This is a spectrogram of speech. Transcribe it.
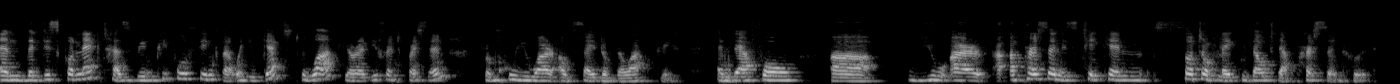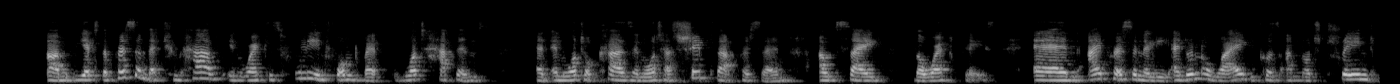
And the disconnect has been people think that when you get to work, you're a different person from who you are outside of the workplace. And therefore, uh, you are, a person is taken sort of like without their personhood. Um, yet the person that you have in work is fully informed by what happens and, and what occurs and what has shaped that person outside the workplace. And I personally, I don't know why, because I'm not trained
